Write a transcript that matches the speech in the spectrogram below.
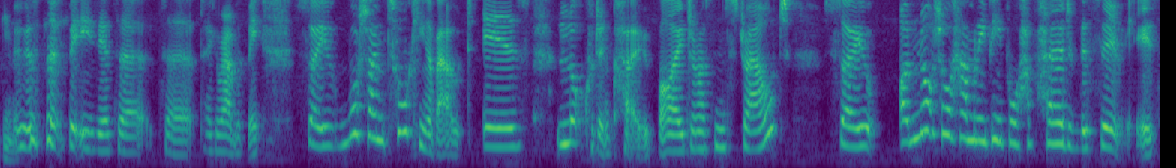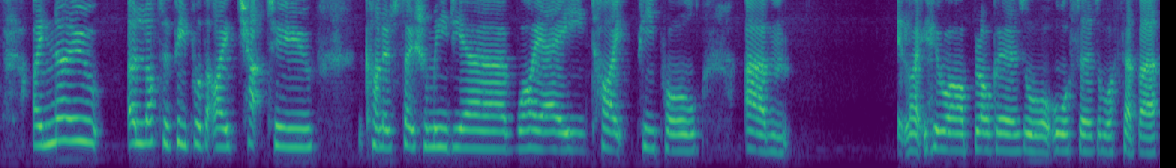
Yeah. It was a bit easier to, to take around with me. So, what I'm talking about is Lockwood and Co. by Jonathan Stroud. So, I'm not sure how many people have heard of this series. I know a lot of people that I chat to, kind of social media, YA type people, um, like who are bloggers or authors or whatever,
